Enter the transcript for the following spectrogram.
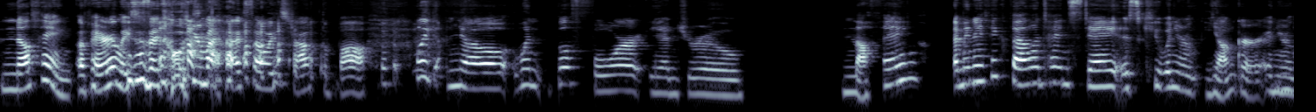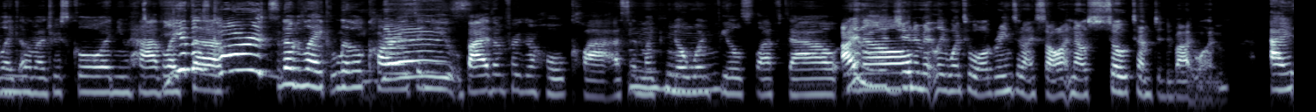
nothing apparently since I told you my ex always dropped the ball. Like no, when before Andrew, nothing. I mean, I think Valentine's Day is cute when you're younger and you're like Mhm. elementary school and you have You like those the cards. the like little cards and you buy them for your whole class and like no one Mhm. feels left out. I know? legitimately went to Walgreens and I saw it and I was so tempted to buy one. I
